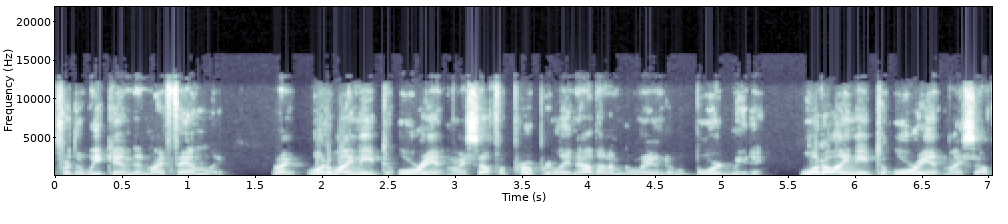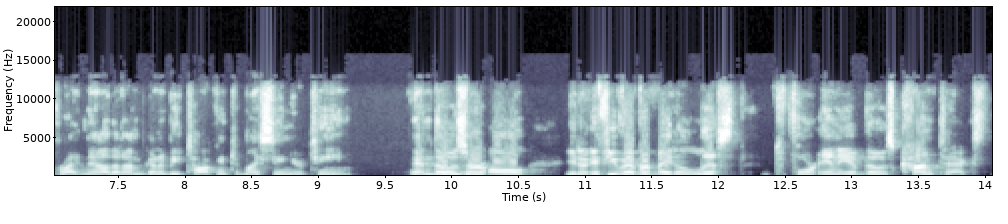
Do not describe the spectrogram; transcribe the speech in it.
for the weekend and my family right? What do I need to orient myself appropriately now that I'm going into a board meeting? What do I need to orient myself right now that I'm going to be talking to my senior team? And those are all, you know, if you've ever made a list for any of those contexts,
